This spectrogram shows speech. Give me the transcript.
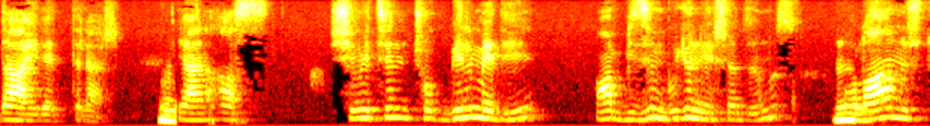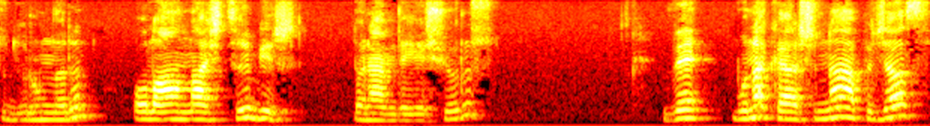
dahil ettiler. Yani as Schmitt'in çok bilmediği ama bizim bugün yaşadığımız Hı. olağanüstü durumların olağanlaştığı bir dönemde yaşıyoruz. Ve buna karşı ne yapacağız?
